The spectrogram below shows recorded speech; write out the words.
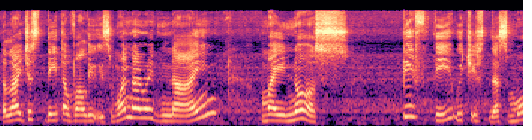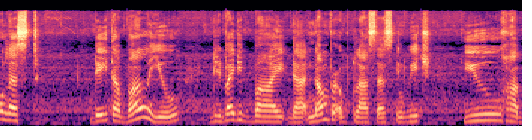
the largest data value is 109 minus 50, which is the smallest data value, divided by the number of classes in which you have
